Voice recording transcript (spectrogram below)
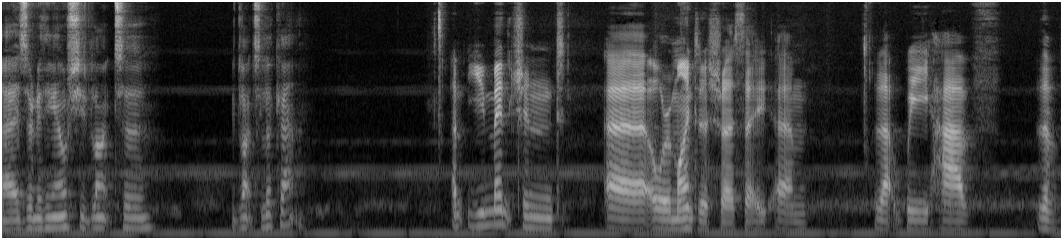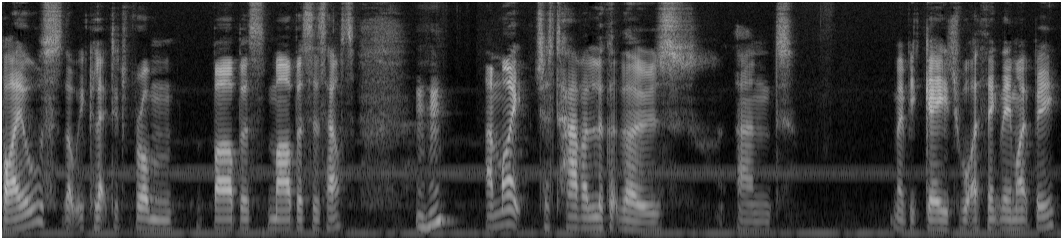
Uh, is there anything else you'd like to you'd like to look at? Um, you mentioned, uh, or reminded us, should I say, um, that we have the vials that we collected from Barbas Marbas's house. Mm-hmm. I might just have a look at those and maybe gauge what I think they might be.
